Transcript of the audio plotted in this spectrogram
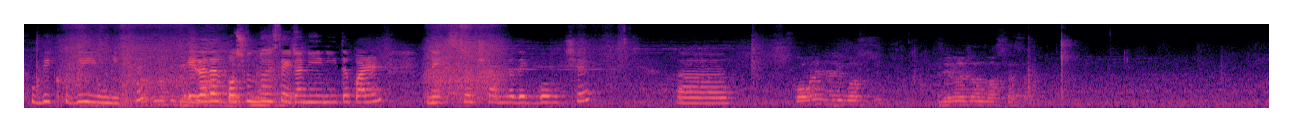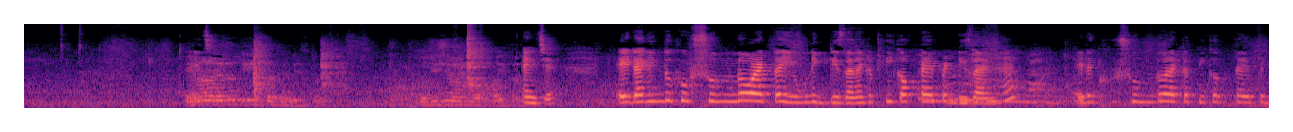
খুবই খুবই ইউনিক হ্যাঁ? এটা যার পছন্দ হয়েছে এটা নিয়ে নিতে পারেন। নেক্সট হচ্ছে আমরা দেখব হচ্ছে আহ, কমাই নাই বসছে দেবে তো বসছে স্যার এর মধ্যে তো 30% ডিসকাউন্ট 25 হয়তো এই যে এটা কিন্তু খুব সুন্দর একটা ইউনিক ডিজাইন একটা পিকক টাইপের ডিজাইন হ্যাঁ? এটা খুব সুন্দর একটা পিকক টাইপের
